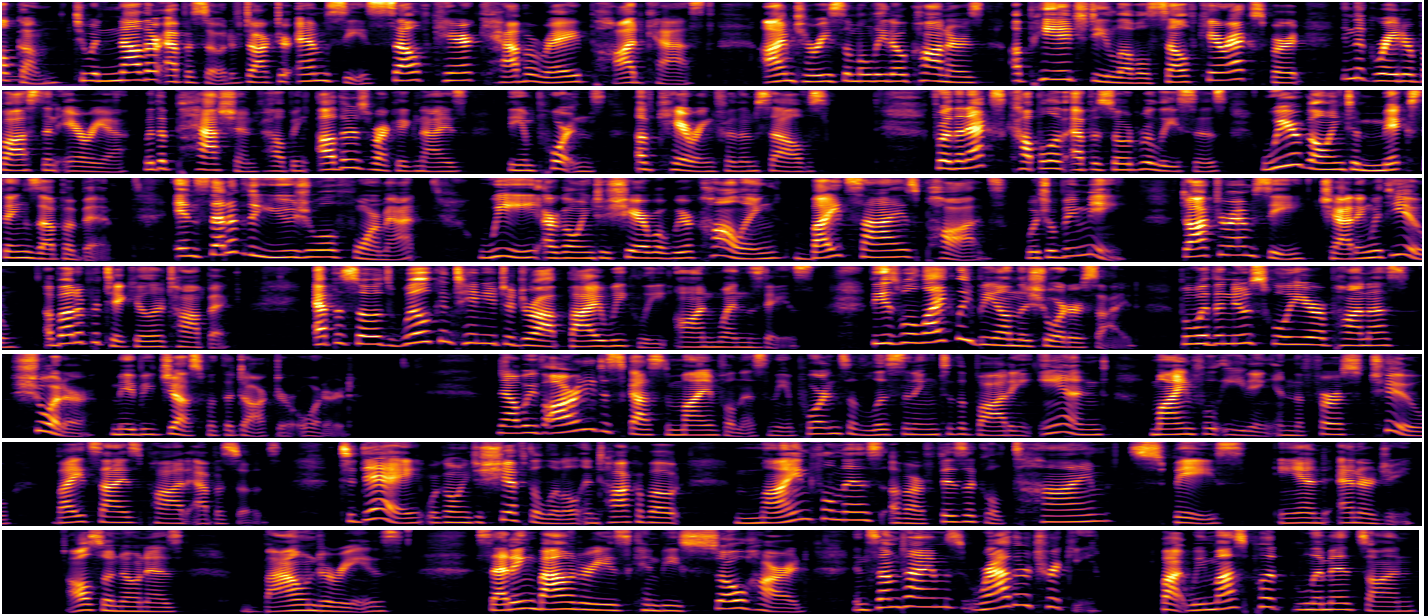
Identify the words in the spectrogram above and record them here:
Welcome to another episode of Dr. MC's Self Care Cabaret podcast. I'm Teresa Melito Connors, a PhD level self care expert in the greater Boston area with a passion for helping others recognize the importance of caring for themselves. For the next couple of episode releases, we're going to mix things up a bit. Instead of the usual format, we are going to share what we're calling bite sized pods, which will be me Dr. MC chatting with you about a particular topic. Episodes will continue to drop bi weekly on Wednesdays. These will likely be on the shorter side, but with the new school year upon us, shorter may be just what the doctor ordered. Now, we've already discussed mindfulness and the importance of listening to the body and mindful eating in the first two bite sized pod episodes. Today, we're going to shift a little and talk about mindfulness of our physical time, space, and energy, also known as boundaries. Setting boundaries can be so hard and sometimes rather tricky, but we must put limits on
